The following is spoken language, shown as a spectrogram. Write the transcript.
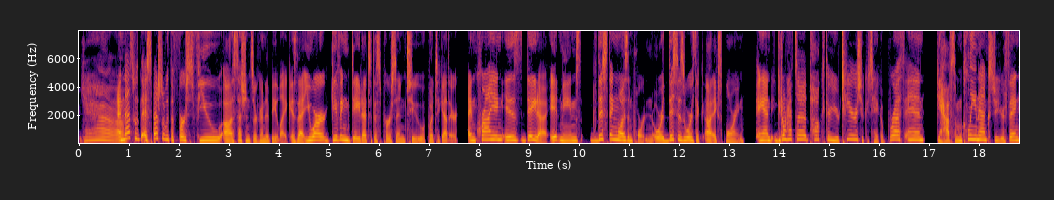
Yeah. And that's what, especially with the first few uh, sessions are going to be like, is that you are giving data to this person to put together. And crying is data. It means this thing was important or this is worth uh, exploring. And you don't have to talk through your tears. You could take a breath in, you have some Kleenex, do your thing,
